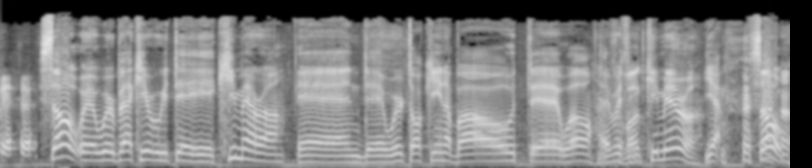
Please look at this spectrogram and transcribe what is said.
So uh, we're back here with uh, Chimaira, and uh, we're talking about uh, well everything. About Chimaira. yeah. So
